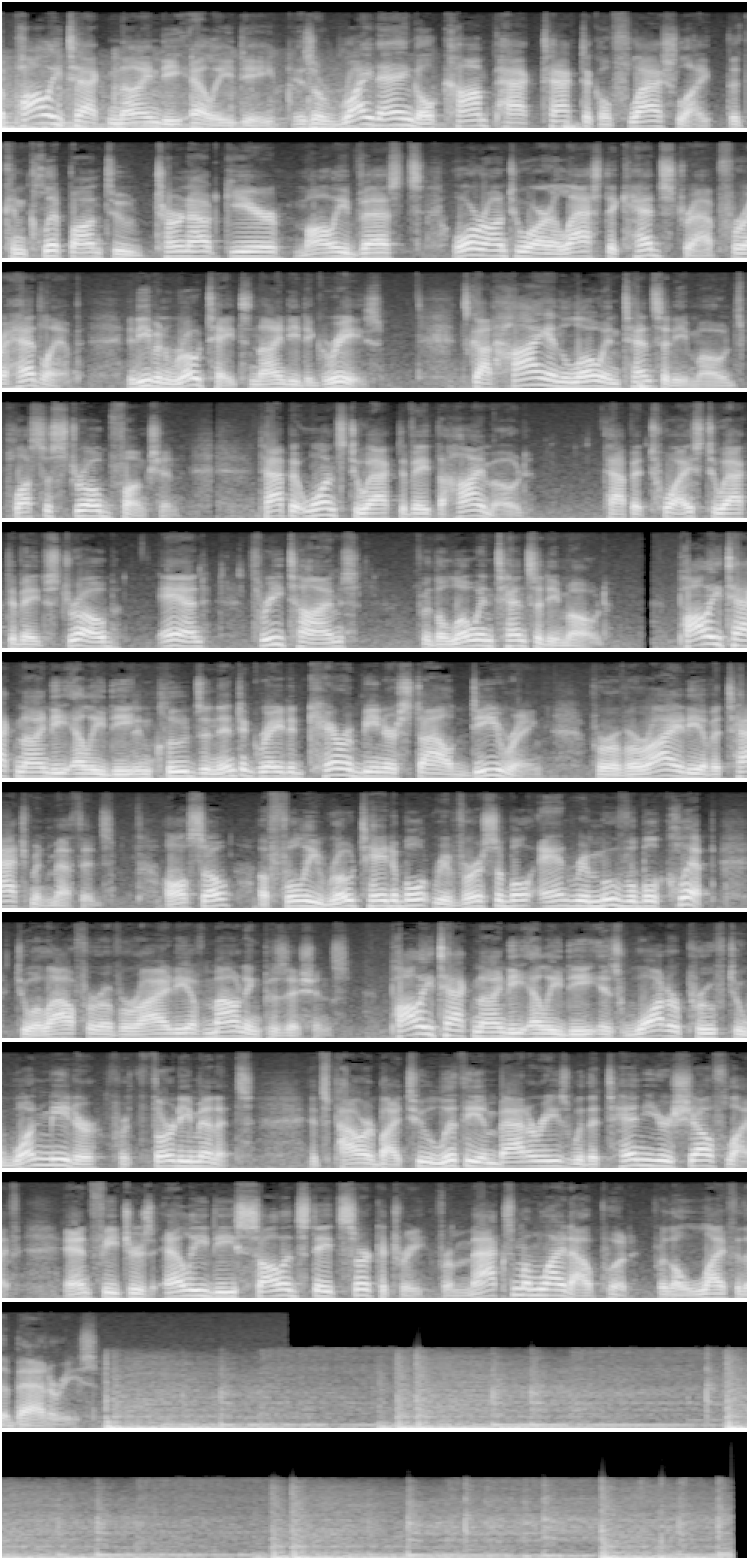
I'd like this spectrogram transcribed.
The Polytac 90 LED is a right-angle compact tactical flashlight that can clip onto turnout gear, MOLLE vests, or onto our elastic head strap for a headlamp. It even rotates 90 degrees. It's got high and low intensity modes plus a strobe function. Tap it once to activate the high mode, tap it twice to activate strobe, and three times for the low intensity mode. Polytac 90 LED includes an integrated carabiner style D-ring for a variety of attachment methods. Also, a fully rotatable, reversible, and removable clip to allow for a variety of mounting positions. Polytac 90 LED is waterproof to 1 meter for 30 minutes. It's powered by two lithium batteries with a 10-year shelf life and features LED solid-state circuitry for maximum light output for the life of the batteries.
